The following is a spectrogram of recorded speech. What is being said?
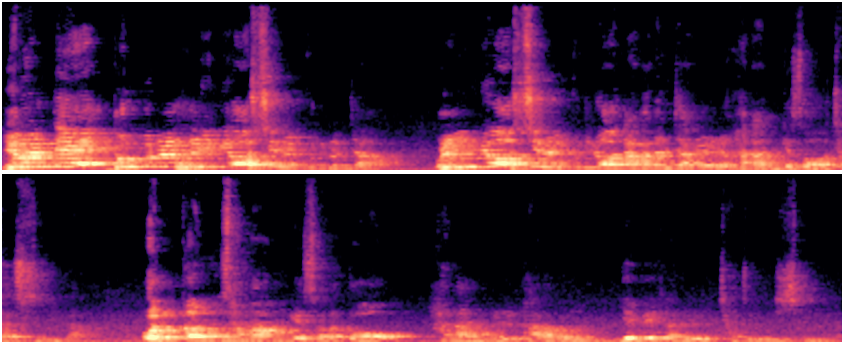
이럴 때 눈물을 흘리며 씨를 뿌리는 자, 울며 씨를 뿌리러 나가는 자를 하나님께서 찾으십니다. 어떤 상황에서라도 하나님을 바라보는 예배자를 찾으십니다.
